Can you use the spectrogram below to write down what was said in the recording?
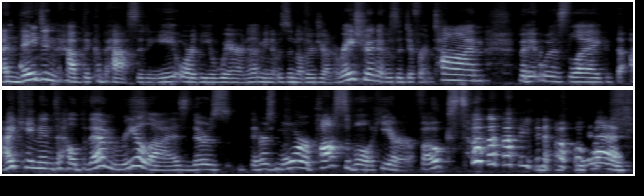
And they didn't have the capacity or the awareness. I mean it was another generation. It was a different time. But it was like the, i came in to help them realize there's there's more possible here folks. You know? Yes.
